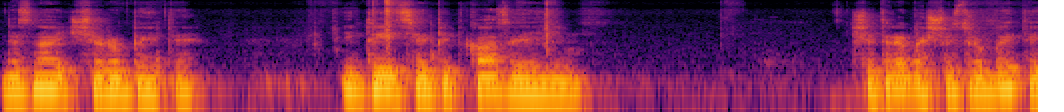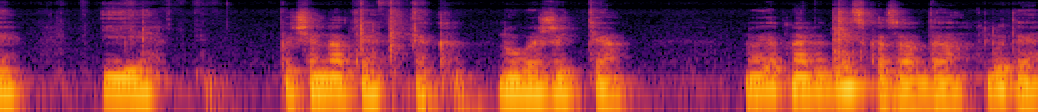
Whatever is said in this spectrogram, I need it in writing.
не знають, що робити. Інтуїція підказує їм, що треба щось робити і починати як нове життя. Ну, я б на людей сказав, да, люди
